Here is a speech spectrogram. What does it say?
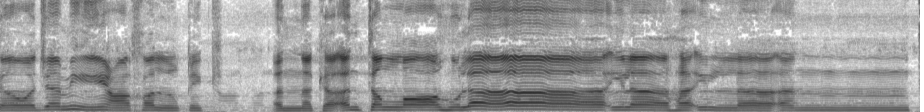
وجميع خلقك أنك أنت الله لا إله إلا أنت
